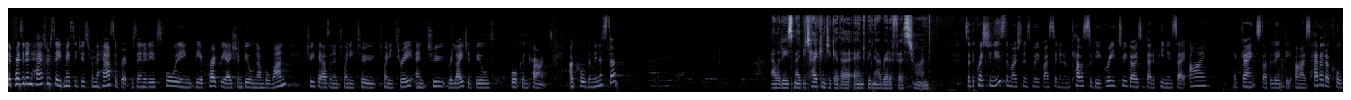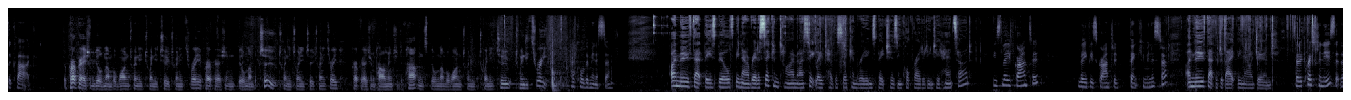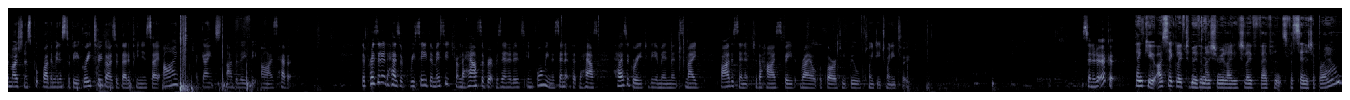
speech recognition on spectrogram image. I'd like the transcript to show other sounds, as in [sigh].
The President has received messages from the House of Representatives forwarding the Appropriation Bill No. 1, 2022-23 and two related bills for concurrence. I call the Minister. Melodies may be taken together and be now read a first time. So the question is, the motion is moved by Senator McAllister to be agreed to. Those of that opinion say aye. Against, I believe the ayes have it. I call the clerk. Appropriation Bill Number 1, 2022-23, Appropriation Bill Number 2, 2022-23, Appropriation Parliamentary Departments Bill Number 1, 2022-23. I call the Minister. I move that these bills be now read a second time and I seek leave to have the second reading speeches incorporated into Hansard. Is leave granted? Leave is granted. Thank you, Minister. I move that the debate be now adjourned. So the question is that the motion is put by the minister be agreed to. Those of that opinion say aye. Against, I believe the ayes have it. The President has received a message from the House of Representatives informing the Senate that the House has agreed to the amendments made by the Senate to the High Speed Rail Authority Bill 2022. Senator Urquhart. Thank you. I seek leave to move a motion relating to leave of absence for Senator Brown.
